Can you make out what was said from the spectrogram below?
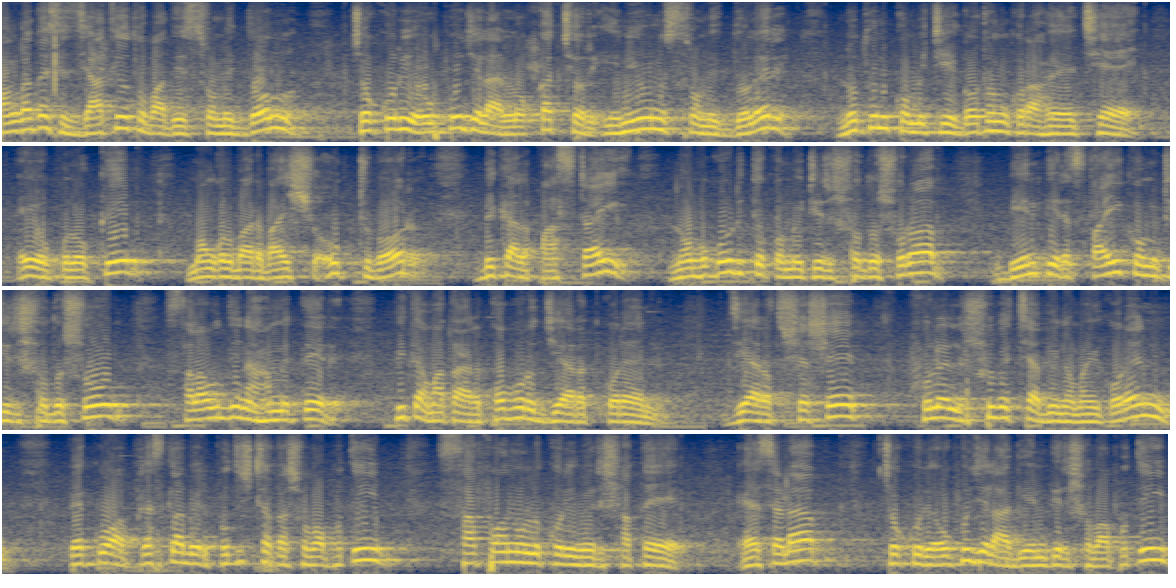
বাংলাদেশ জাতীয়তাবাদী শ্রমিক দল চকুরিয়া উপজেলার লোকাচ্চর ইউনিয়ন শ্রমিক দলের নতুন কমিটি গঠন করা হয়েছে। এই উপলক্ষে মঙ্গলবার বাইশ অক্টোবর বিকাল পাঁচটায় নবগঠিত কমিটির সদস্যরা বিএনপির স্থায়ী কমিটির সদস্য সালাউদ্দিন আহমেদের পিতামাতার কবর জিয়ারত করেন। জিয়ারত শেষে ফুলেল শুভেচ্ছা বিনিময় করেন পেকুয়া প্রেস ক্লাবের প্রতিষ্ঠাতা সভাপতি সাফওয়ানুল করিমের সাথে। এছাড়া চকুরিয়া উপজেলা বিএনপির সভাপতি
